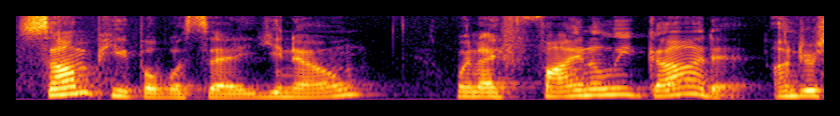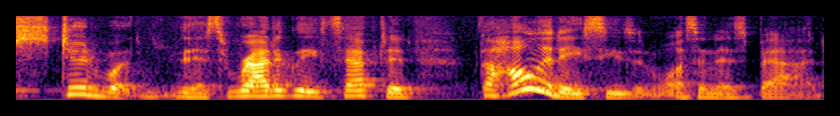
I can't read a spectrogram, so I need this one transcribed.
Some people will say, you know, when I finally got it, understood what this, radically accepted, the holiday season wasn't as bad.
